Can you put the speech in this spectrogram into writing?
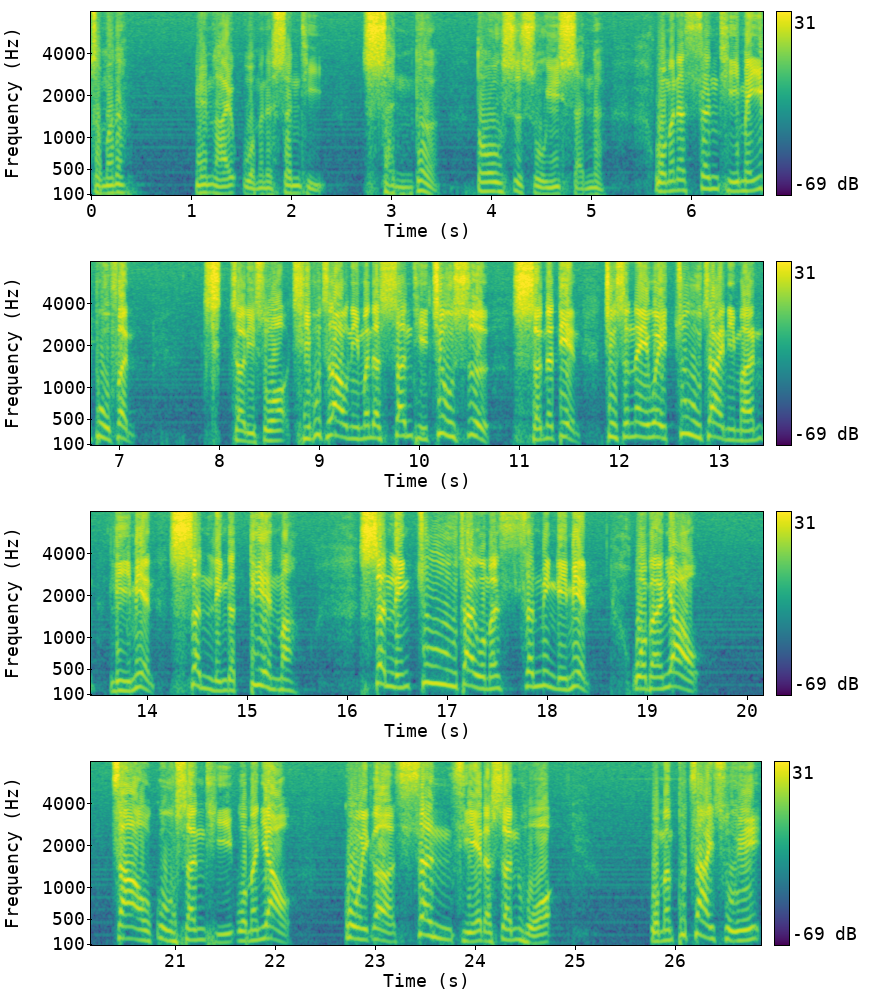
怎么呢？原来我们的身体。整个都是属于神的，我们的身体每一部分，这里说岂不知道你们的身体就是神的殿，就是那位住在你们里面圣灵的殿吗？圣灵住在我们生命里面，我们要照顾身体，我们要过一个圣洁的生活，我们不再属于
